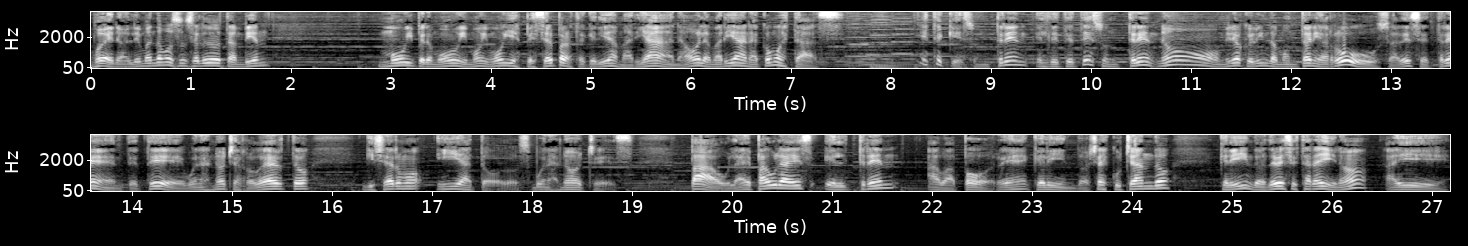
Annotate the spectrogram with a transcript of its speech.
Bueno, le mandamos un saludo también muy, pero muy, muy, muy especial para nuestra querida Mariana. Hola Mariana, ¿cómo estás? ¿Este qué es? ¿Un tren? ¿El de TT es un tren? No, mirá qué linda montaña rusa de ese tren, TT. Buenas noches Roberto, Guillermo y a todos. Buenas noches. Paula. ¿eh? Paula es el tren a vapor, ¿eh? Qué lindo. Ya escuchando, qué lindo. Debes estar ahí, ¿no? Ahí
